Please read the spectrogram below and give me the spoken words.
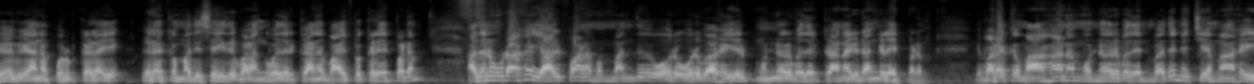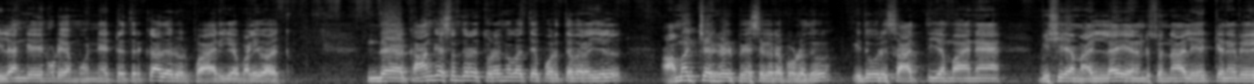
தேவையான பொருட்களை இறக்குமதி செய்து வழங்குவதற்கான வாய்ப்புகள் ஏற்படும். அதனூடாக யாழ்ப்பாணமும் வந்து ஒரு ஒரு வகையில் முன்னேறுவதற்கான இடங்கள் ஏற்படும். வடக்கு மாகாணம் முன்னேறுவது என்பது நிச்சயமாக இலங்கையினுடைய முன்னேற்றத்திற்கு அது ஒரு பாரிய வழிவகுக்கும். இந்த காங்கேசுந்தர துறைமுகத்தை பொறுத்தவரையில் அமைச்சர்கள் பேசுகிற பொழுது இது ஒரு சாத்தியமான விஷயம் அல்ல என்று சொன்னால் ஏற்கனவே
